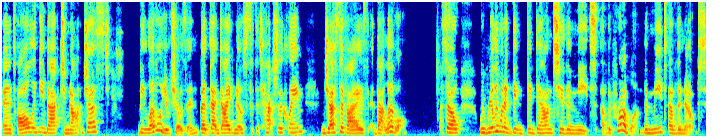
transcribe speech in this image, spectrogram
and it's all linking back to not just the level you've chosen, but that diagnosis that's attached to the claim justifies that level. So we really want to get, dig down to the meat of the problem, the meat of the note.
